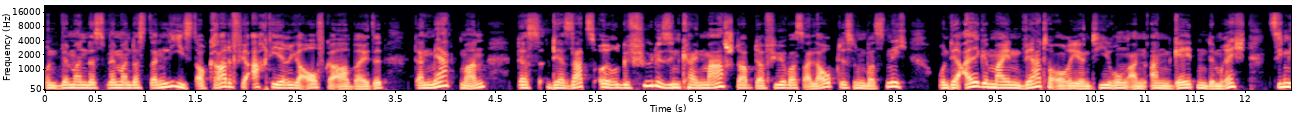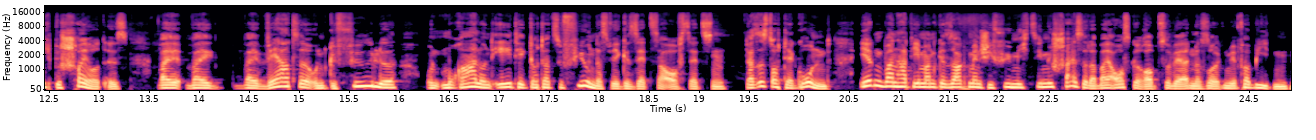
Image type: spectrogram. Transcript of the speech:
Und wenn man das, wenn man das dann liest, auch gerade für Achtjährige aufgearbeitet, dann merkt man, dass der Satz, eure Gefühle sind kein Maßstab dafür, was erlaubt ist und was nicht, und der allgemeinen Werteorientierung an, an geltendem Recht ziemlich bescheuert ist. Weil, weil, weil Werte und Gefühle und Moral und Ethik doch dazu führen, dass wir Gesetze aufsetzen. Das ist doch der Grund. Irgendwann hat jemand gesagt, Mensch, ich fühle mich ziemlich scheiße dabei, ausgeraubt zu werden, das sollten wir verbieten.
